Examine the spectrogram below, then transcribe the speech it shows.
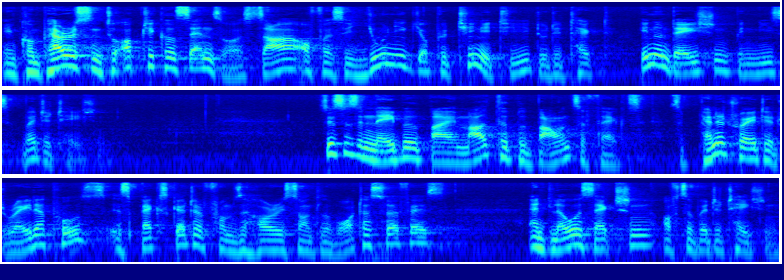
in comparison to optical sensors, SAR offers a unique opportunity to detect inundation beneath vegetation. This is enabled by multiple bounce effects. The penetrated radar pulse is backscattered from the horizontal water surface and lower section of the vegetation.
